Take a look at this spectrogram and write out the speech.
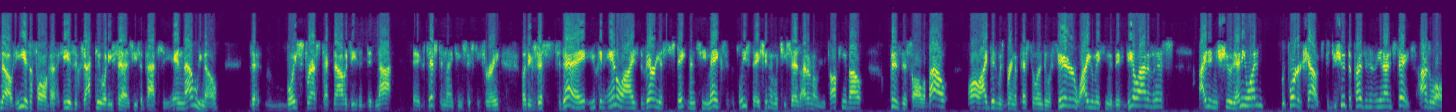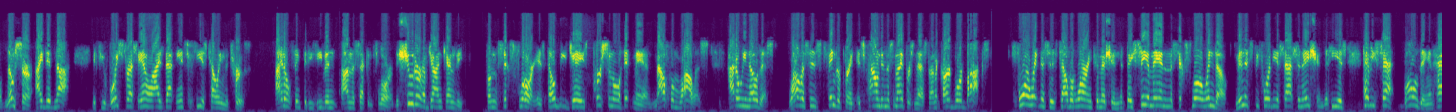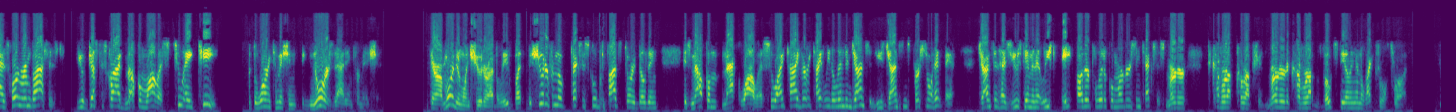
No, he is a fall guy. He is exactly what he says. He's a patsy. And now we know that voice stress technology that did not exist in 1963 but exists today, you can analyze the various statements he makes at the police station in which he says, I don't know what you're talking about. What is this all about? All I did was bring a pistol into a theater. Why are you making a big deal out of this? I didn't shoot anyone. Reporter shouts, did you shoot the President of the United States? Oswald, no sir, I did not. If you voice stress analyze that answer, he is telling the truth. I don't think that he's even on the second floor. The shooter of John Kennedy from the sixth floor is LBJ's personal hitman, Malcolm Wallace. How do we know this? Wallace's fingerprint is found in the sniper's nest on a cardboard box. Four witnesses tell the Warren Commission that they see a man in the sixth floor window minutes before the assassination, that he is heavy set, balding, and has horn rimmed glasses. You've just described Malcolm Wallace to a T, but the Warren Commission ignores that information there are more than one shooter, I believe, but the shooter from the Texas School Depository Building is Malcolm Mac Wallace, who I tie very tightly to Lyndon Johnson. He's Johnson's personal hitman. Johnson has used him in at least eight other political murders in Texas. Murder to cover up corruption, murder to cover up vote stealing and electoral fraud.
